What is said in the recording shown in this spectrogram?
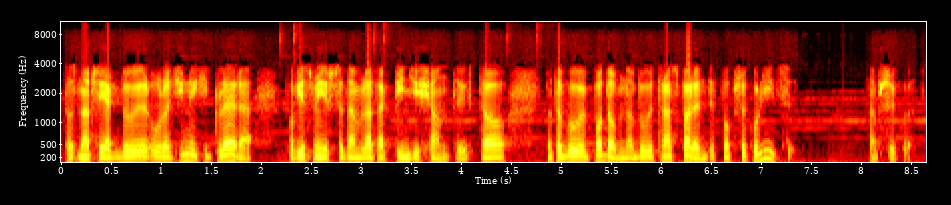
To znaczy, jak były urodziny Hitlera, powiedzmy jeszcze tam w latach 50., to, no to były podobno, były transparenty w poprzek ulicy, na przykład.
